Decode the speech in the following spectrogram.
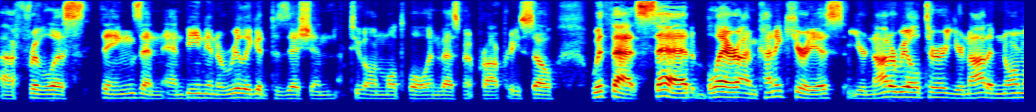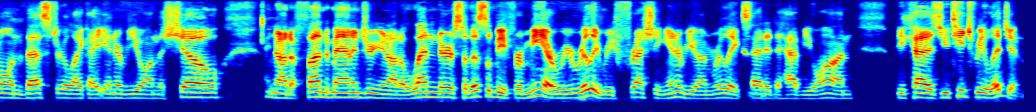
uh, frivolous things and and being in a really good position to own multiple investment properties. So, with that said, Blair, I'm kind of curious. You're not a realtor. You're not a normal investor like I interview on the show. You're not a fund manager. You're not a lender. So this will be for me a re- really refreshing interview. I'm really excited to have you on because you teach religion.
